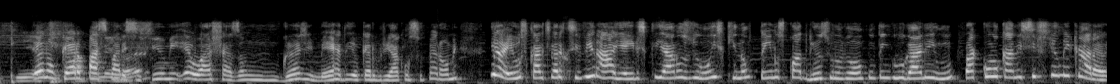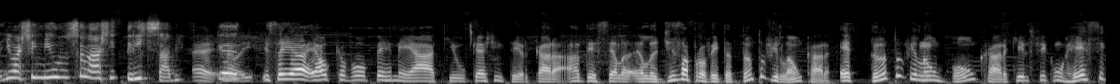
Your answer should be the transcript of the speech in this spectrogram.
se Eu não quero papo participar melhor. desse filme, eu acho Shazam um grande merda e eu quero brigar com o Super-Homem. E aí os caras tiveram que se virar. E aí eles criaram os vilões que não tem nos quadrinhos, um vilão que não tem lugar nenhum pra colocar nesse filme, cara. E eu achei meio, sei lá, achei triste, sabe? É, Porque- não, isso aí é, é o que eu vou permear aqui o cast inteiro, cara. A DC, ela, ela desaproveita tanto vilão, cara. É tanto vilão bom, cara, que eles ficam reciclando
